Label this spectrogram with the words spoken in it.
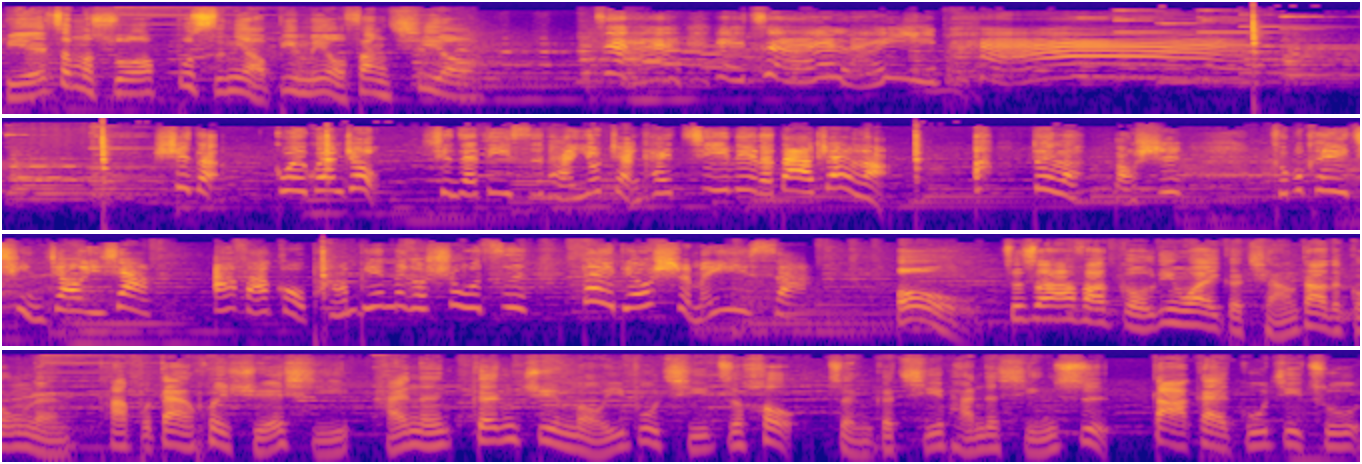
别这么说，不死鸟并没有放弃哦。再再来一盘。是的，各位观众，现在第四盘又展开激烈的大战了。啊，对了，老师，可不可以请教一下，阿法狗旁边那个数字代表什么意思啊？哦，这是阿法狗另外一个强大的功能，它不但会学习，还能根据某一步棋之后整个棋盘的形势，大概估计出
